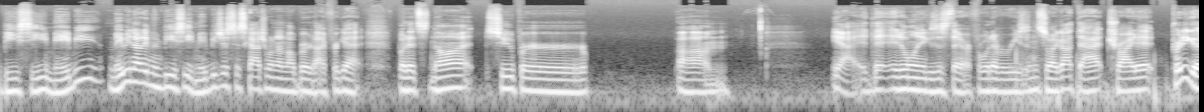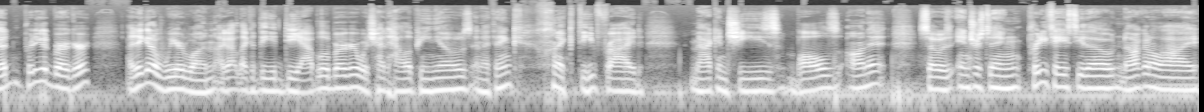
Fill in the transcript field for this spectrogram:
BC, maybe, maybe not even BC, maybe just Saskatchewan and Alberta. I forget, but it's not super um, yeah, it, it, only exists there for whatever reason. So I got that, tried it, pretty good, pretty good burger. I did get a weird one. I got like the Diablo burger, which had jalapenos and I think like deep fried mac and cheese balls on it. So it was interesting, pretty tasty though. Not gonna lie.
